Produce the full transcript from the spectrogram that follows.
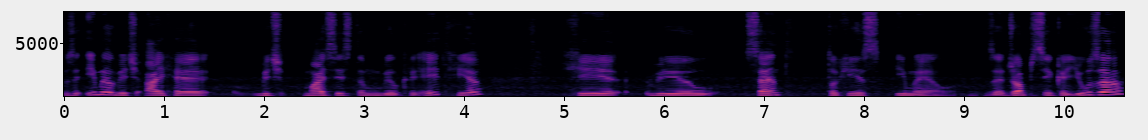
the email which I have which my system will create here he will send to his email. The job seeker user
